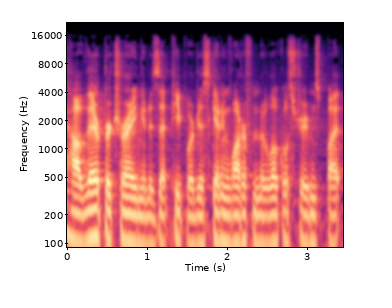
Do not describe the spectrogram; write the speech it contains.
how they're portraying it, is that people are just getting water from their local streams. But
